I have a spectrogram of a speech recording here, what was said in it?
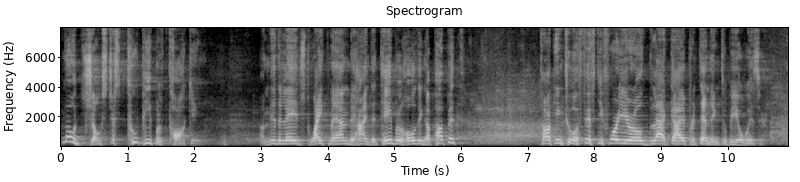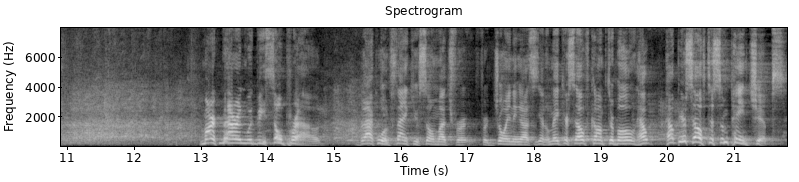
no jokes, just two people talking. A middle aged white man behind a table holding a puppet, talking to a 54 year old black guy pretending to be a wizard. Marc Maron would be so proud. Black Wolf, thank you so much for, for joining us. You know, make yourself comfortable. Help, help yourself to some paint chips.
